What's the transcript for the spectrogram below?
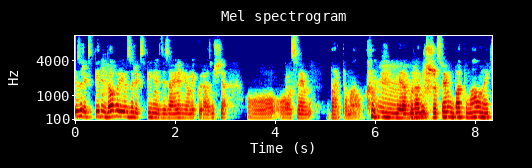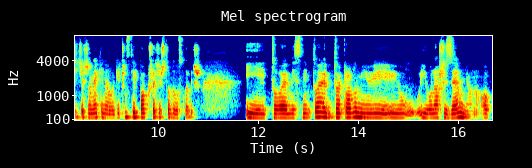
user experience, dobar user experience designer je onaj koji razmišlja o, o svemu bar pomalo. Mm. Jer ako razmišljaš o svemu bar pomalo, naići ćeš na neke nelogičnosti i pokušat ćeš to da uskladiš. I to je, mislim, to je, to je problem i, i, i, u, i u našoj zemlji, ono, ok,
